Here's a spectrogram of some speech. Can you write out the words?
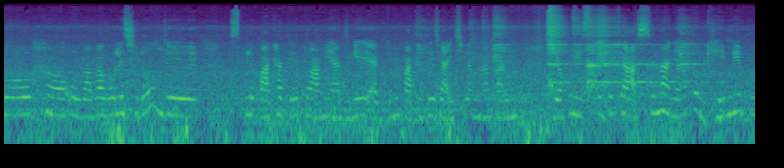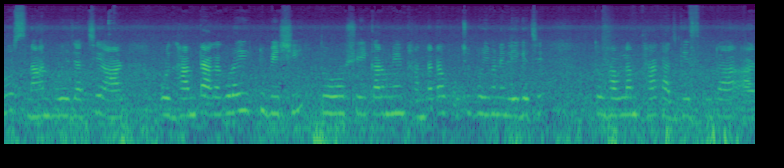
তো ওর বাবা বলেছিল যে স্কুলে পাঠাতে, তো আমি আজকে একদমই পাঠাতে চাইছিলাম না, কারণ যখন স্কুল থেকে আসছে না, যেন তো ঘেমে পুরো স্নান হয়ে যাচ্ছে, আর ওর ঘামটা আগাগোড়াই একটু বেশি, তো সেই কারণে ঠান্ডাটাও প্রচুর পরিমাণে লেগেছে। তো ভাবলাম, থাক, আজকে স্কুলটা আর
